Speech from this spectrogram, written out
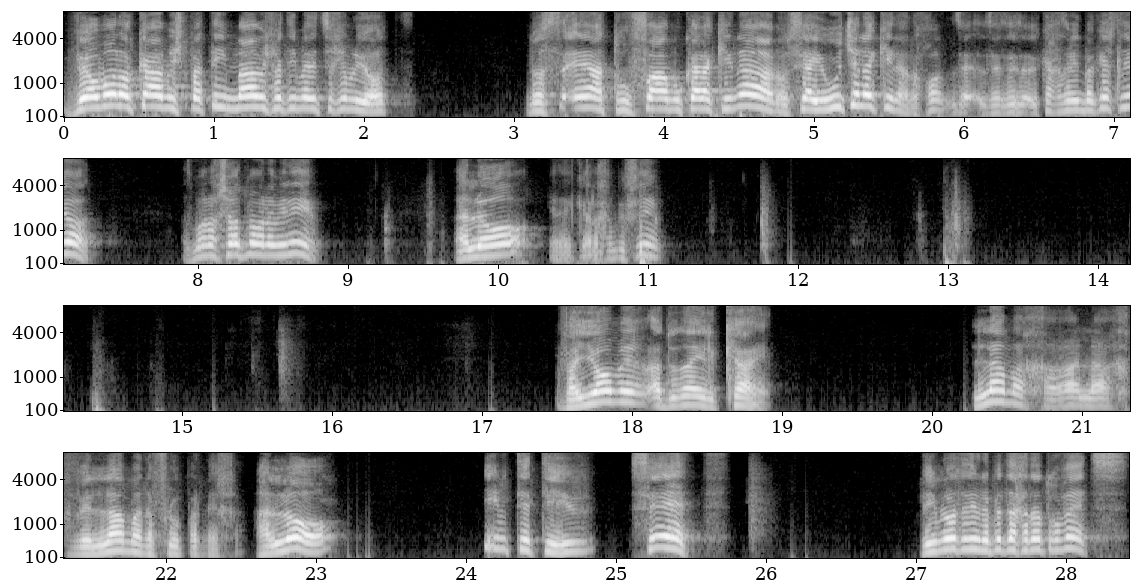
ואומר לו כמה משפטים, מה המשפטים האלה צריכים להיות? נושאי התרופה העמוקה לקנאה, נושאי הייעוד של הקנאה, נכון? ככה זה מתבקש להיות. אז בואו נחשוב עוד פעם על המילים. הלא, הנה, אקרא לכם בפנים. ויאמר אדוני אל קין, למה חרה לך ולמה נפלו פניך? הלא, אם תיטיב, שאת, ואם לא תיטיב לפתח חדת רובץ.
